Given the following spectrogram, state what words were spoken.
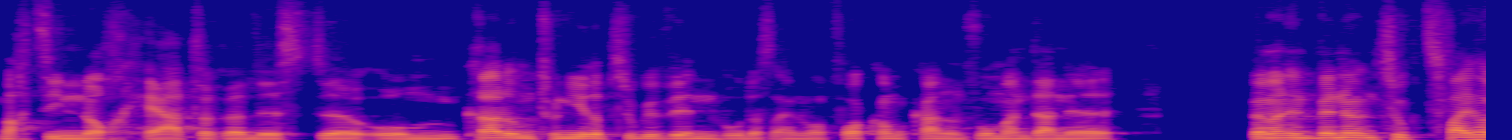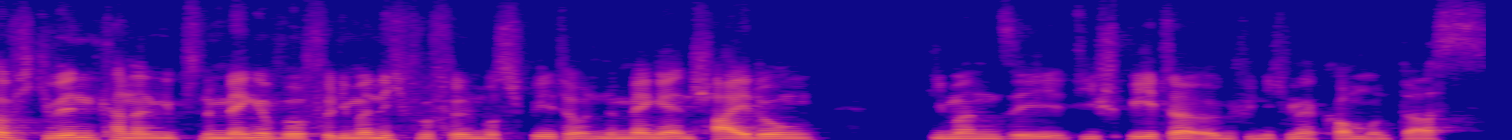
macht sie noch härtere Liste, um gerade um Turniere zu gewinnen, wo das einfach vorkommen kann und wo man dann eine, wenn man wenn man in Zug zwei häufig gewinnen kann, dann gibt es eine Menge Würfel, die man nicht würfeln muss später und eine Menge Entscheidungen, die man sieht, die später irgendwie nicht mehr kommen und das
